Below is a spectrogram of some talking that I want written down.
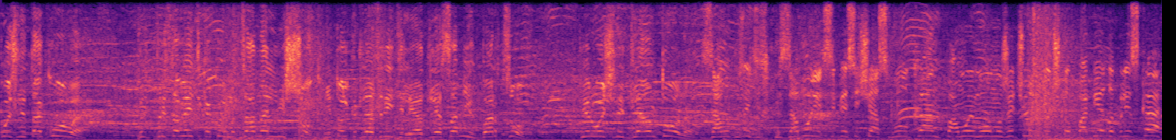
после такого... Пр- Представляете, какой эмоциональный шок, не только для зрителей, а для самих борцов. В первую очередь для Антона. Зав- знаете, заводит себя сейчас вулкан. По-моему, он уже чувствует, что победа близка.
